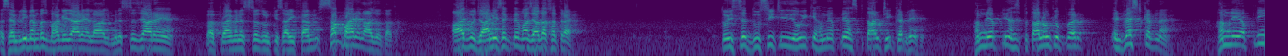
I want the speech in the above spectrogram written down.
असेंबली मेंबर्स भागे जा रहे हैं इलाज मिनिस्टर्स जा रहे हैं। प्राइम मिनिस्टर्स उनकी सारी फैमिली सब बाहर इलाज होता था। आज वो जा नहीं सकते, वहाँ ज़्यादा खतरा है। तो इससे दूसरी चीज़ हुई कि हमें अपने अस्पताल ठीक करने हैं। हमने अपने अस्पतालों के ऊपर इन्वेस्ट करना है। हमने अपनी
